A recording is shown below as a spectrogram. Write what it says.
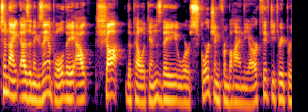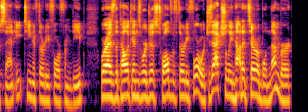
tonight, as an example, they outshot the Pelicans. They were scorching from behind the arc, 53%, 18 of 34 from deep, whereas the Pelicans were just 12 of 34, which is actually not a terrible number,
